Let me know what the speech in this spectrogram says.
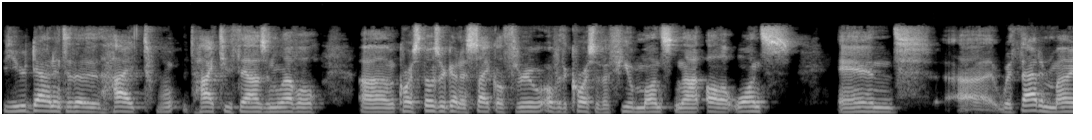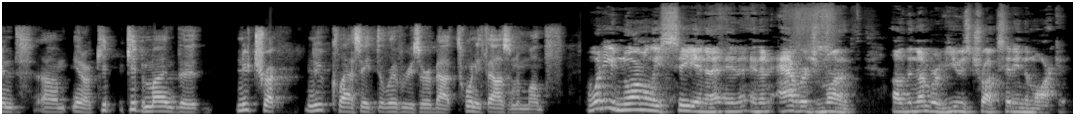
You're down into the high, tw- high 2000 level. Uh, of course, those are going to cycle through over the course of a few months, not all at once. And uh, with that in mind, um, you know, keep keep in mind the new truck, new Class Eight deliveries are about twenty thousand a month. What do you normally see in, a, in, in an average month of the number of used trucks hitting the market?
